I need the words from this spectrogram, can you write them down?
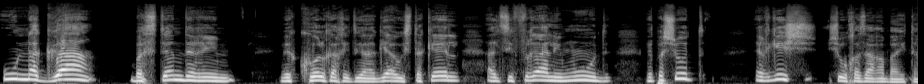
הוא נגע בסטנדרים וכל כך התגעגע. הוא הסתכל על ספרי הלימוד ופשוט הרגיש שהוא חזר הביתה.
